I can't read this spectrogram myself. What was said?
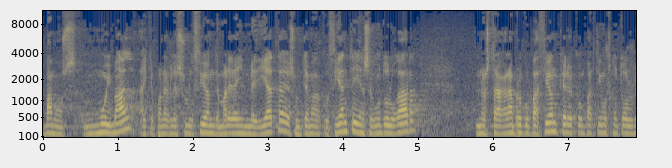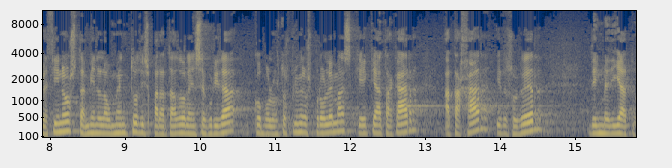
vamos, muy mal. Hay que ponerle solución de manera inmediata. Es un tema acuciante. Y, en segundo lugar, nuestra gran preocupación, creo que compartimos con todos los vecinos, también el aumento disparatado de la inseguridad como los dos primeros problemas que hay que atacar, atajar y resolver de inmediato.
